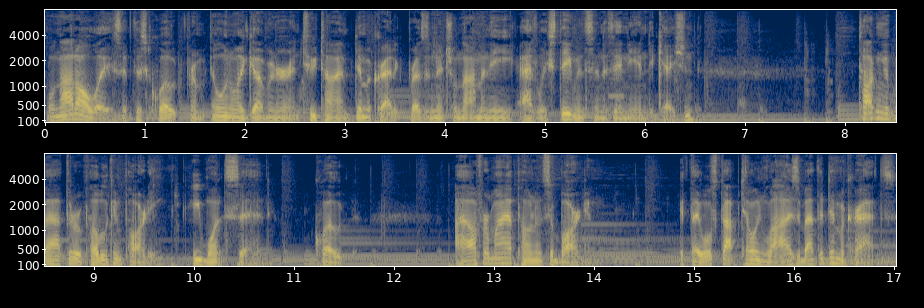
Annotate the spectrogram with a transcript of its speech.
Well, not always, if this quote from Illinois Governor and two time Democratic presidential nominee Adlai Stevenson is any indication. Talking about the Republican Party, he once said, quote, I offer my opponents a bargain if they will stop telling lies about the Democrats,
